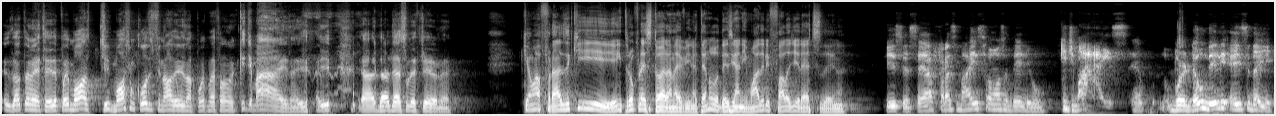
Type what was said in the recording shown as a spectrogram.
Exatamente, aí depois mostra, mostra um close final deles na ponta, né, falando que demais, né? E aí já, desce o letreiro, né? Que é uma frase que entrou pra história, né, Vini? Até no desenho animado ele fala direto isso daí, né? Isso, essa é a frase mais famosa dele, o que demais! É, o bordão dele é esse daí.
